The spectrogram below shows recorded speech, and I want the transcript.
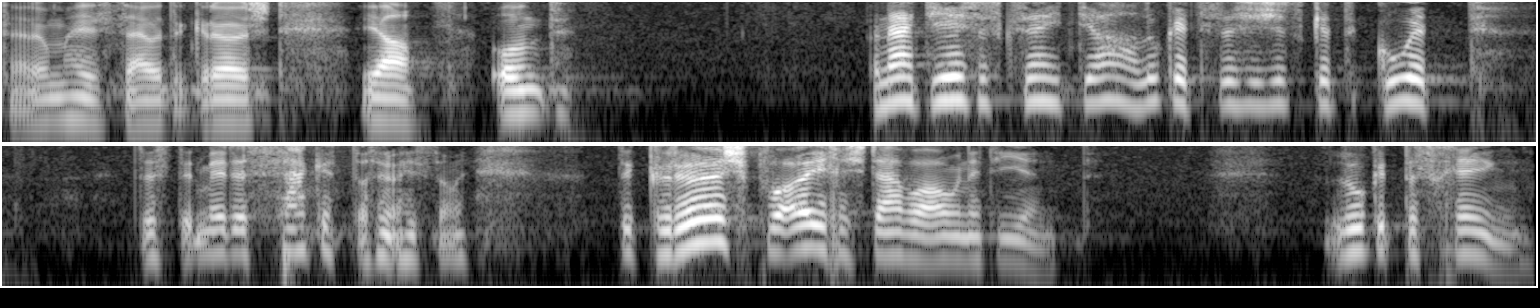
Darum heißt es auch der Größte. Ja, und und dann hat Jesus gesagt, ja, schau jetzt, das ist jetzt gut, dass ihr mir das sagt. Der Größte von euch ist der, der allen dient. Schaut das Kind.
